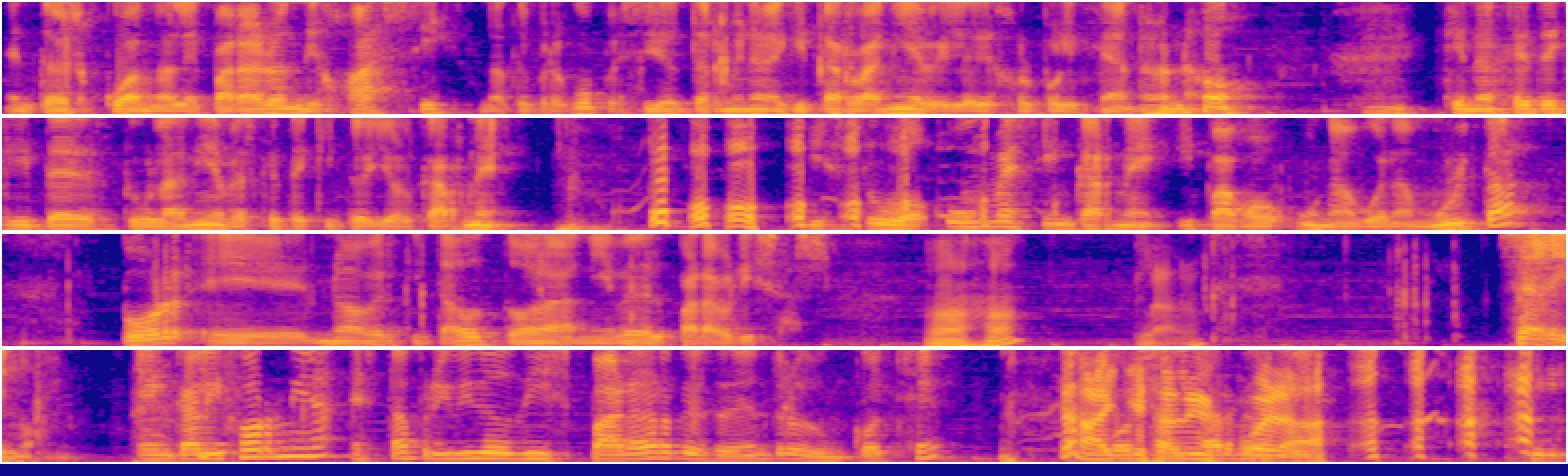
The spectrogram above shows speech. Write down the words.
Entonces cuando le pararon dijo, ah, sí, no te preocupes, yo termino de quitar la nieve. Y le dijo el policía, no, no, que no es que te quites tú la nieve, es que te quito yo el carné. Y estuvo un mes sin carné y pagó una buena multa por eh, no haber quitado toda la nieve del parabrisas. Ajá, claro. Seguimos. En California está prohibido disparar desde dentro de un coche. Hay que salir de fuera. Sí,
